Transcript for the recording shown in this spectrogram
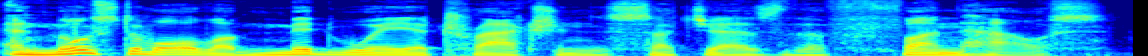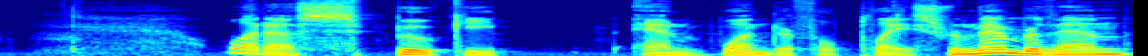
And most of all, the midway attractions such as the Fun House. What a spooky and wonderful place. Remember them?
